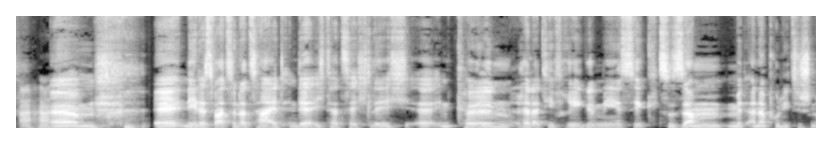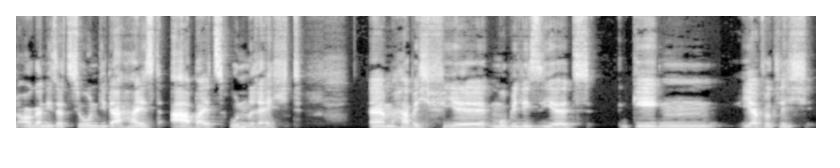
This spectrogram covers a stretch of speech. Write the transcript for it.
aha. Ähm, äh, nee, das war zu einer Zeit, in der ich tatsächlich äh, in Köln relativ regelmäßig zusammen mit einer politischen Organisation, die da heißt Arbeitsunrecht, ähm, habe ich viel mobilisiert gegen ja wirklich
